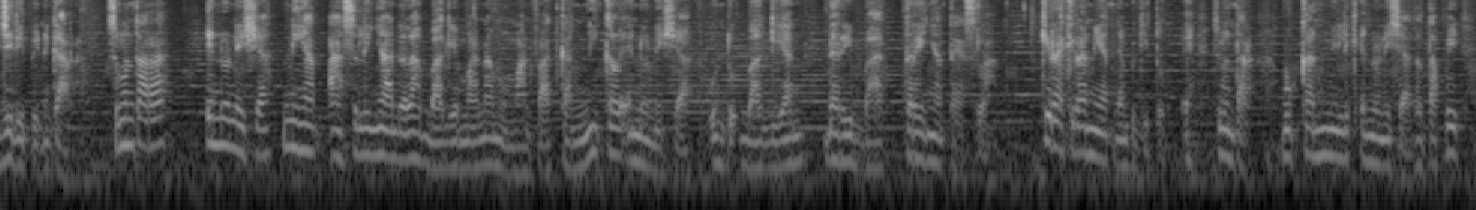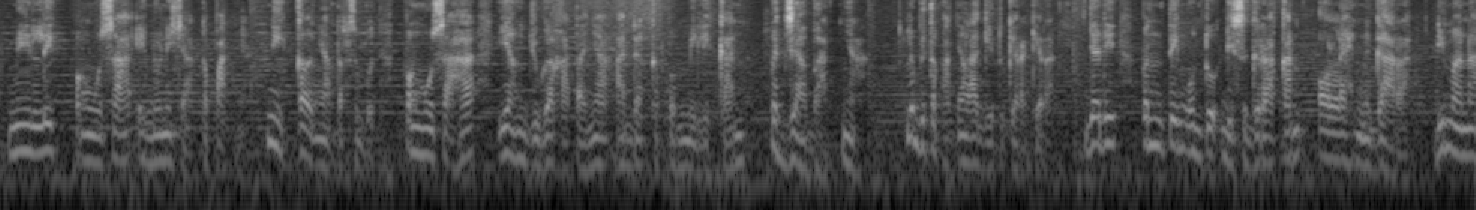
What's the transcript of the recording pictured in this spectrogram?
GDP negara. Sementara Indonesia niat aslinya adalah bagaimana memanfaatkan nikel Indonesia untuk bagian dari baterainya Tesla. Kira-kira niatnya begitu. Eh, sebentar, bukan milik Indonesia, tetapi milik pengusaha Indonesia tepatnya. Nikelnya tersebut. Pengusaha yang juga katanya ada kepemilikan pejabatnya. Lebih tepatnya lagi itu kira-kira. Jadi penting untuk disegerakan oleh negara. Di mana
